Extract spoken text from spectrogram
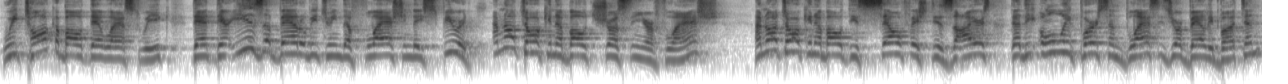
We talked about that last week that there is a battle between the flesh and the spirit. I'm not talking about trusting your flesh. I'm not talking about these selfish desires that the only person blessed is your belly button,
